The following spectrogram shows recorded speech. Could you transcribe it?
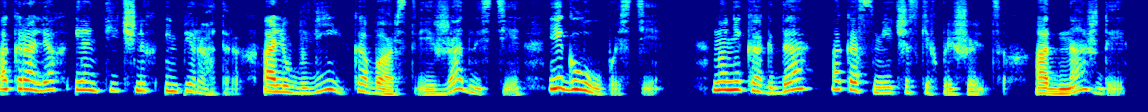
о королях и античных императорах, о любви, коварстве и жадности и глупости, но никогда о космических пришельцах. Однажды,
